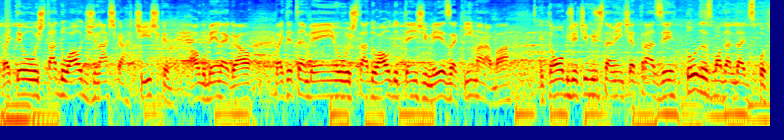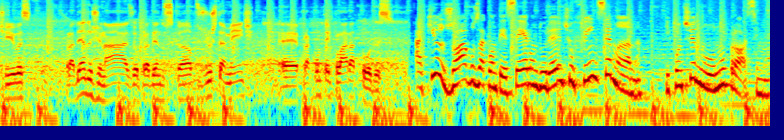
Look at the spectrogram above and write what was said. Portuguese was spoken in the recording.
vai ter o estadual de ginástica artística, algo bem legal, vai ter também o estadual do tênis de mesa aqui em Marabá. Então o objetivo justamente é trazer todas as modalidades esportivas para dentro do ginásio ou para dentro dos campos, justamente é, para contemplar a todas. Aqui os jogos aconteceram durante o fim de semana e continuam no próximo.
